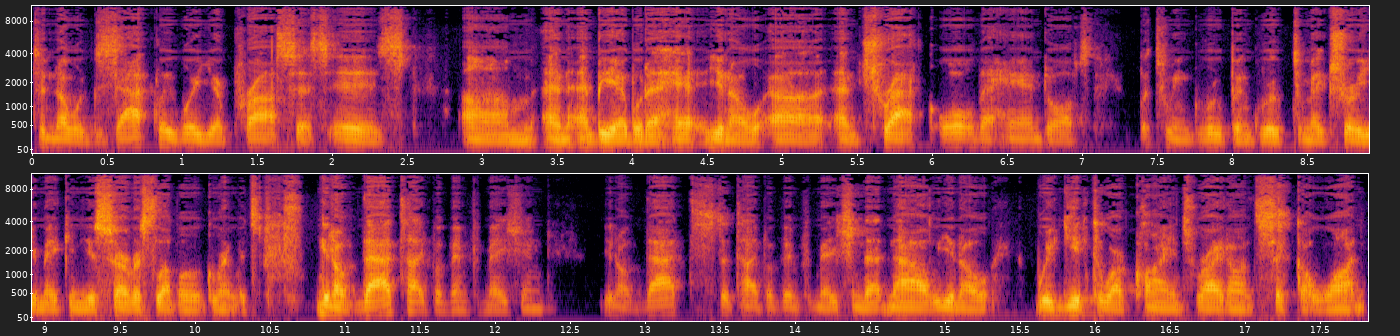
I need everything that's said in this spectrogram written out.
to know exactly where your process is um, and, and be able to, ha- you know, uh, and track all the handoffs between group and group to make sure you're making your service level agreements. You know, that type of information, you know, that's the type of information that now, you know, we give to our clients right on Citco One.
